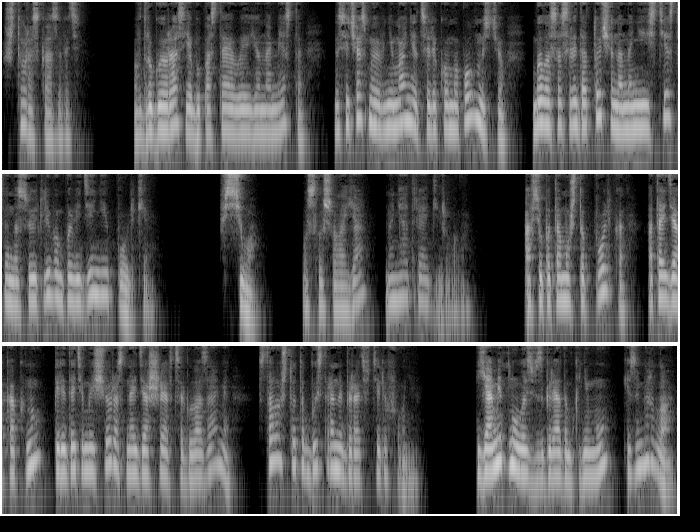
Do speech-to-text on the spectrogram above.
«Что рассказывать?» В другой раз я бы поставила ее на место, но сейчас мое внимание целиком и полностью было сосредоточено на неестественно суетливом поведении Польки. «Все!» — услышала я, но не отреагировала. А все потому, что Полька, отойдя к окну, перед этим еще раз найдя шефца глазами, стала что-то быстро набирать в телефоне. Я метнулась взглядом к нему и замерла,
